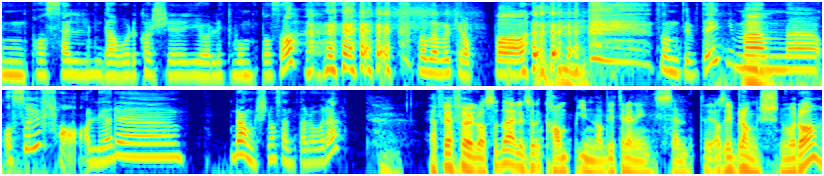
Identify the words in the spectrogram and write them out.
inn på oss selv der hvor det kanskje gjør litt vondt også. på det med kropp og sånne type ting. Men eh, også ufarliggjøre bransjen og sentrene våre. Ja, for jeg føler også det er litt sånn kamp innad i treningssenter, altså i bransjen vår òg.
